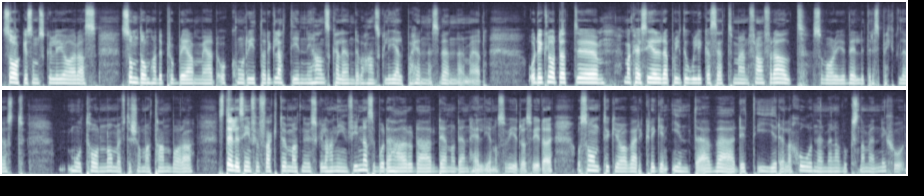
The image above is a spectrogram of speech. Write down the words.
saker som skulle göras som de hade problem med och hon ritade glatt in i hans kalender vad han skulle hjälpa hjälpa hennes vänner med. Och det är klart att eh, man kan se det där på lite olika sätt men framför allt så var det ju väldigt respektlöst mot honom eftersom att han bara ställdes inför faktum att nu skulle han infinna sig både här och där, den och den helgen och så vidare och så vidare. Och sånt tycker jag verkligen inte är värdigt i relationer mellan vuxna människor.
